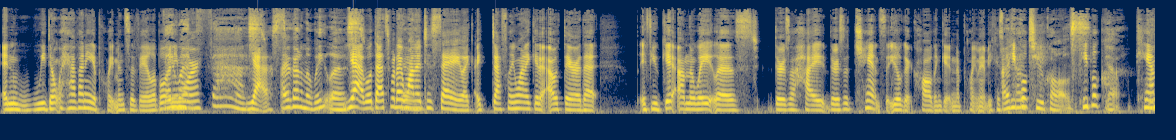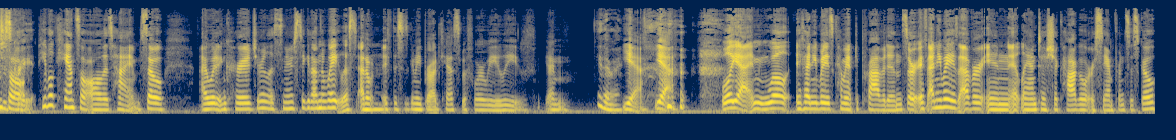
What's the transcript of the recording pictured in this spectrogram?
And we don't have any appointments available they anymore. Went fast. Yes. I got on the wait list. Yeah, well, that's what yeah. I wanted to say. Like, I definitely want to get it out there that if you get on the wait list, there's a high there's a chance that you'll get called and get an appointment because I've people two calls. People yeah, cancel. People cancel all the time. So I would encourage your listeners to get on the wait list. I don't mm-hmm. if this is going to be broadcast before we leave. I'm Either way. Yeah, yeah. well, yeah, and we'll if anybody's coming up to Providence or if anybody's ever in Atlanta, Chicago, or San Francisco,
